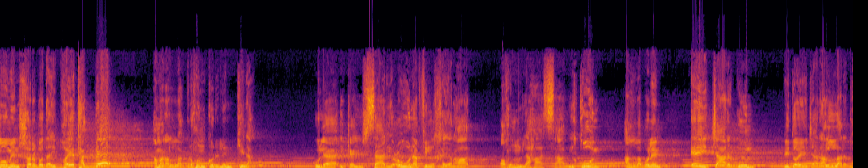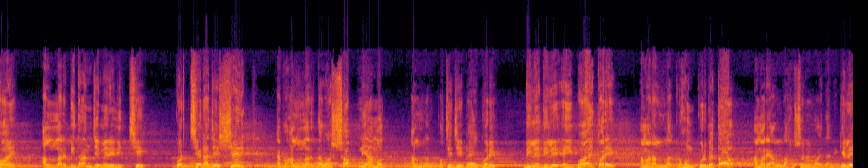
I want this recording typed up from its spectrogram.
মোমেন সর্বদাই ভয়ে থাকবে আমার আল্লাহ গ্রহণ করিলেন কিনা? উলাইকা ইউসারিউনা ফিল খায়রাত। অহুম লাহা সাবিকুন। আল্লাহ বলেন, এই চার গুণ হৃদয়ে যার আল্লাহর ভয়, আল্লাহর বিধান যে মেনে নিচ্ছে, করছে না যে শির্ক এবং আল্লাহর দেওয়া সব নিয়ামত আল্লাহর পথে যে ব্যয় করে, দিলে দিলে এই ভয় করে, আমার আল্লাহ গ্রহণ করবে তো? আমারে আল্লাহ হাসরের ময়দানে গেলে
